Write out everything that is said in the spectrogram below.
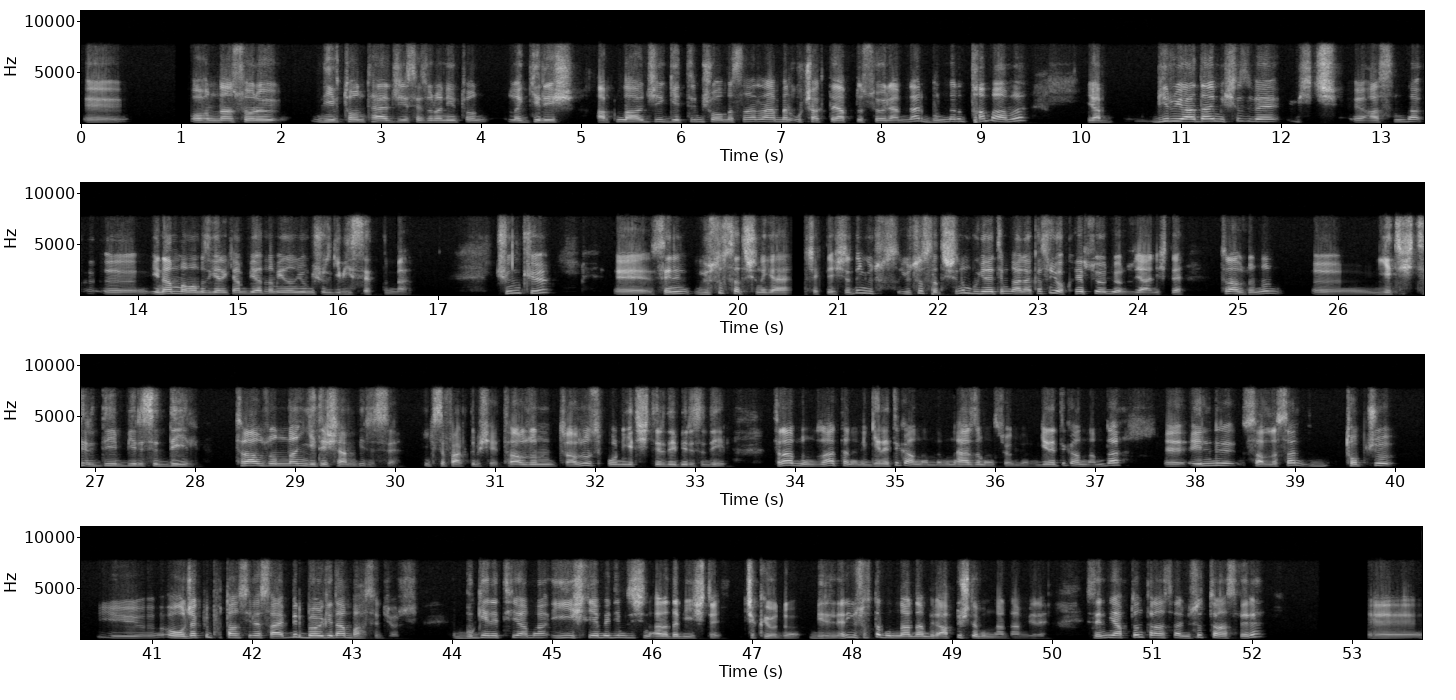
e, ondan sonra Newton tercihi, sezona Newton'la giriş, Abdullah Avcı'yı getirmiş olmasına rağmen uçakta yaptığı söylemler bunların tamamı ya bir rüyadaymışız ve hiç e, aslında e, inanmamamız gereken bir adama inanıyormuşuz gibi hissettim ben. Çünkü e, senin Yusuf satışını gerçekleştirdin. Yusuf, Yusuf satışının bu yönetimle alakası yok. Hep söylüyoruz. Yani işte Trabzon'un e, yetiştirdiği birisi değil. Trabzon'dan yetişen birisi. İkisi farklı bir şey. Trabzon'un Trabzonspor'un yetiştirdiği birisi değil. Trabzon zaten hani genetik anlamda bunu her zaman söylüyorum. Genetik anlamda e, elini sallasan topçu e, olacak bir potansiyele sahip bir bölgeden bahsediyoruz. Bu genetiği ama iyi işleyemediğimiz için arada bir işte çıkıyordu birileri. Yusuf da bunlardan biri. Abdüş de bunlardan biri. Senin yaptığın transfer Yusuf transferi e,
